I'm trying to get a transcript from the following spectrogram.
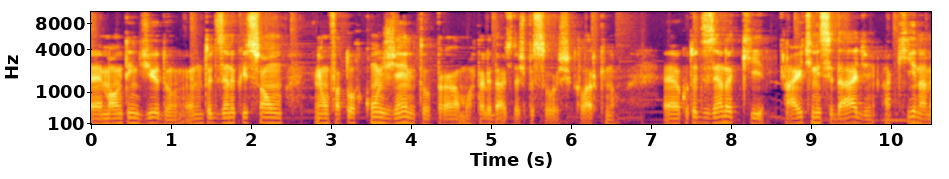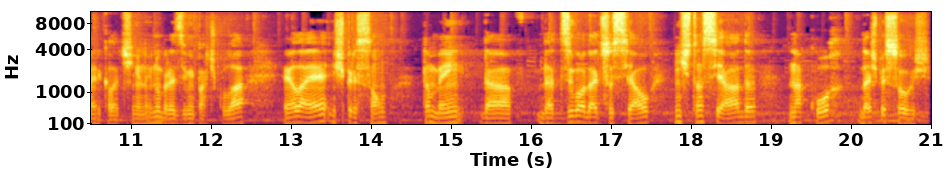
é, mal entendido. Eu não estou dizendo que isso é um, é um fator congênito para a mortalidade das pessoas. Claro que não. É, o que eu estou dizendo é que a etnicidade aqui na América Latina e no Brasil em particular, ela é expressão também da, da desigualdade social instanciada na cor das pessoas.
